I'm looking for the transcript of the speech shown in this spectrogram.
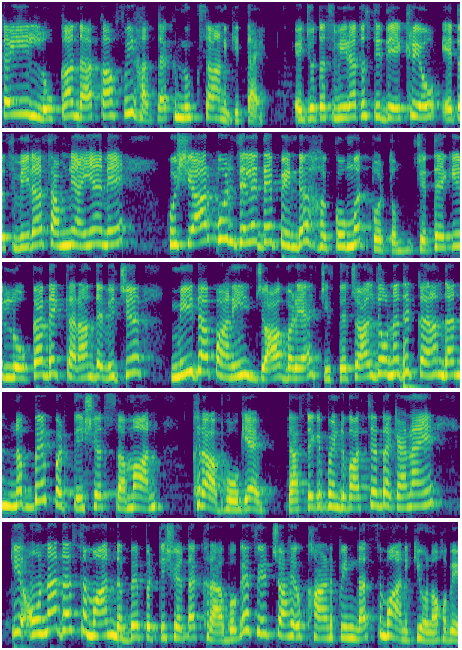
ਕਈ ਲੋਕਾਂ ਦਾ ਕਾਫੀ ਹੱਦ ਤੱਕ ਨੁਕਸਾਨ ਕੀਤਾ ਹੈ। ਇਹ ਜੋ ਤਸਵੀਰਾਂ ਤੁਸੀਂ ਦੇਖ ਰਹੇ ਹੋ ਇਹ ਤਸਵੀਰਾਂ ਸਾਹਮਣੇ ਆਈਆਂ ਨੇ ਹੁਸ਼ਿਆਰਪੁਰ ਜ਼ਿਲ੍ਹੇ ਦੇ ਪਿੰਡ ਹਕੂਮਤਪੁਰ ਤੋਂ ਜਿੱਥੇ ਕਿ ਲੋਕਾਂ ਦੇ ਘਰਾਂ ਦੇ ਵਿੱਚ ਮੀਂਹ ਦਾ ਪਾਣੀ ਜਾ ਵੜਿਆ ਹੈ, ਜਿਸ ਦੇ ਚੱਲਦੇ ਉਹਨਾਂ ਦੇ ਘਰਾਂ ਦਾ 90% ਸਮਾਨ ਖਰਾਬ ਹੋ ਗਿਆ ਹੈ। ਦੱਸਦੇ ਕਿ ਪਿੰਡ ਵਾਸੀਆਂ ਦਾ ਕਹਿਣਾ ਹੈ ਕਿ ਉਹਨਾਂ ਦਾ ਸਮਾਨ 90% ਤੱਕ ਖਰਾਬ ਹੋ ਗਿਆ। ਫਿਰ ਚਾਹੇ ਉਹ ਖਾਣ ਪੀਣ ਦਾ ਸਮਾਨ ਕਿਉਂ ਨਾ ਹੋਵੇ।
